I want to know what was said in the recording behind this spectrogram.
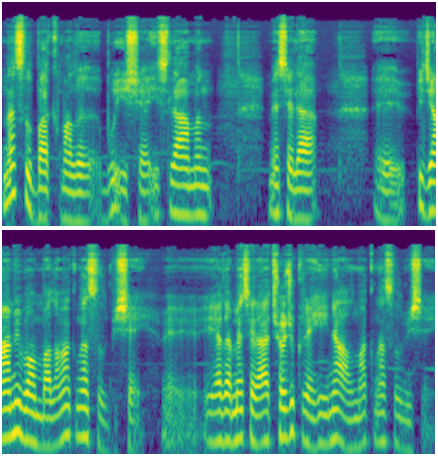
Nasıl bakmalı bu işe? İslam'ın mesela e, bir cami bombalamak nasıl bir şey? E, ya da mesela çocuk rehine almak nasıl bir şey?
